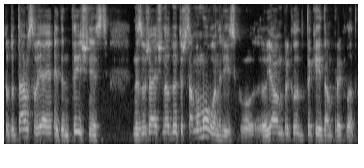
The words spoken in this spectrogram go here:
Тобто там своя ідентичність, незважаючи на одну і ту ж саму мову англійську. Я вам приклад такий дам приклад.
